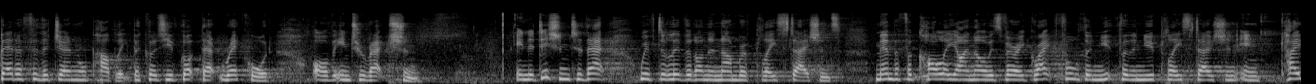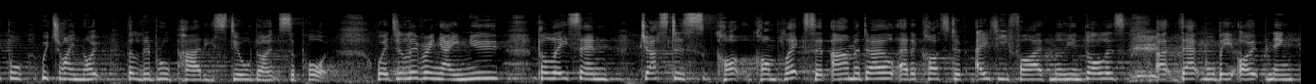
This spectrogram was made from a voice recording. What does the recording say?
better for the general public because you've got that record of interaction. In addition to that, we've delivered on a number of police stations. Member for Collie, I know, is very grateful for the new police station in Capel, which I note the Liberal Party still don't support. We're delivering a new police and justice co complex at Armadale at a cost of $85 million. Uh, that will be opening,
